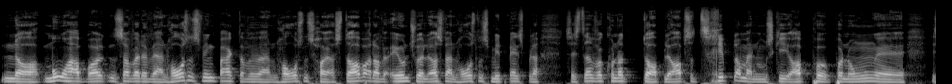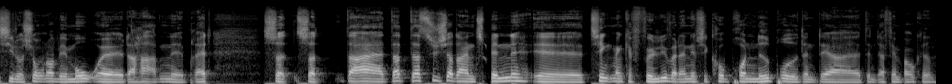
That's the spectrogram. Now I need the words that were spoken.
når Mo har bolden, så vil det være en Horsens vingbak, der vil være en Horsens højre stopper, der vil eventuelt også være en Horsens midtbanespiller. Så i stedet for kun at doble op, så tripler man måske op på, på nogle øh, situationer ved Mo, øh, der har den øh, bredt. Så, så der, der, der synes jeg, der er en spændende øh, ting, man kan følge, hvordan FCK prøver at nedbryde den der, den der fembagkæde.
